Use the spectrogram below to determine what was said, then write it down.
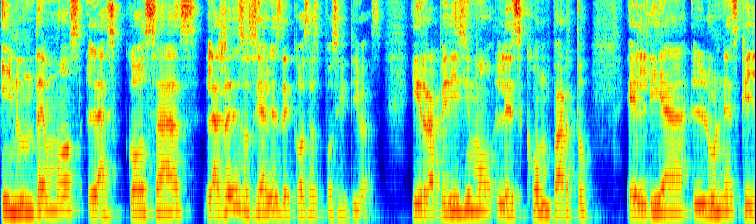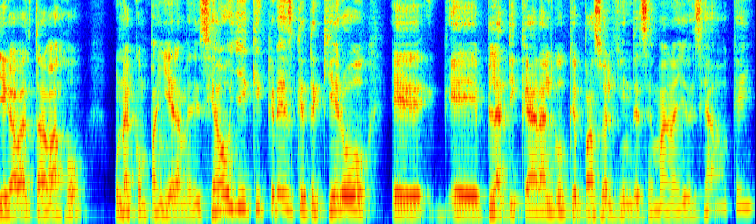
inundemos las cosas, las redes sociales de cosas positivas. Y rapidísimo les comparto. El día lunes que llegaba al trabajo, una compañera me decía, oye, ¿qué crees que te quiero eh, eh, platicar algo que pasó el fin de semana? Yo decía, ah, ok. Y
